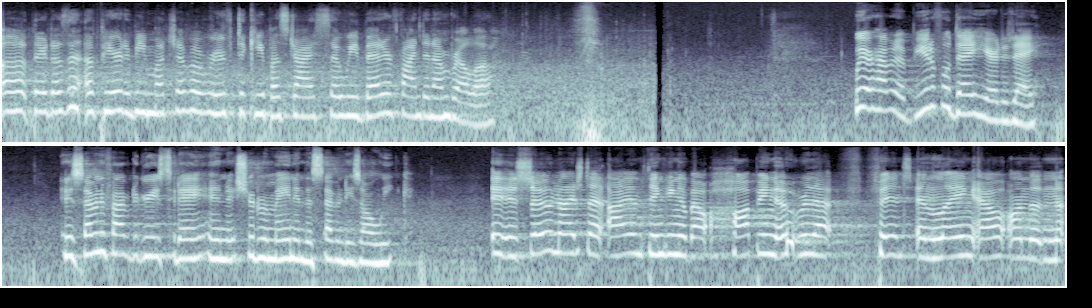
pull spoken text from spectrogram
Uh, there doesn't appear to be much of a roof to keep us dry, so we better find an umbrella. We are having a beautiful day here today. It is 75 degrees today and it should remain in the 70s all week. It is so nice that I am thinking about hopping over that fence and laying out on, the,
